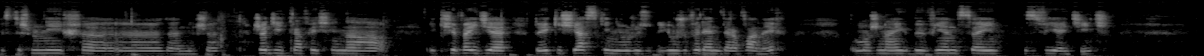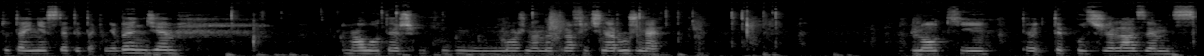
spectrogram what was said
Jest też mniejsze e, ten, że rzadziej trafia się na jak się wejdzie do jakichś jaskiń już, już wyrenderowanych, to można jakby więcej zwiedzić. Tutaj niestety tak nie będzie. Mało też mm, można natrafić na różne bloki te, typu z żelazem, z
